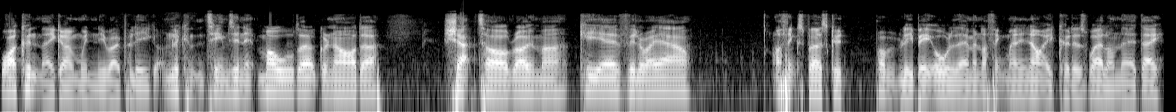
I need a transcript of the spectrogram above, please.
why couldn't they go and win the Europa League? I'm looking at the teams in it: Molde, Granada, Shakhtar, Roma, Kiev, Villarreal. I think Spurs could probably beat all of them, and I think Man United could as well on their day.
